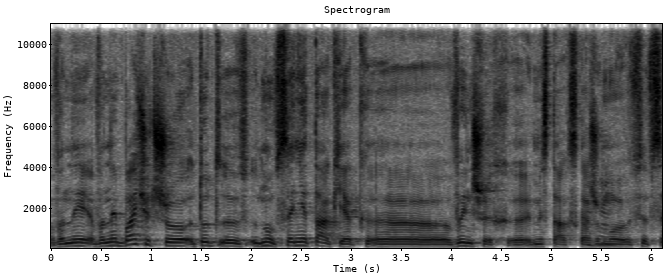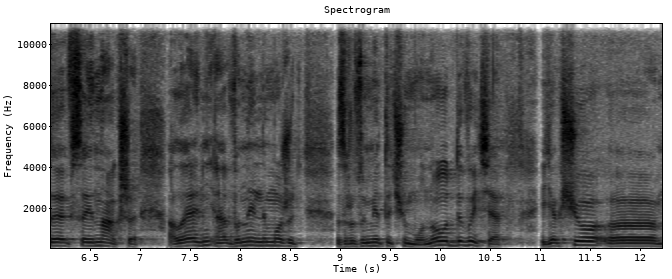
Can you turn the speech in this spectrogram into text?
вони, вони бачать, що тут е, ну, все не так, як е, в інших е, містах, скажімо, все- все, все інакше. Але вони не можуть зрозуміти, чому. Ну, от дивіться, якщо е,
